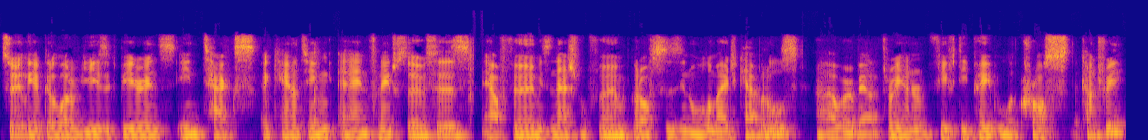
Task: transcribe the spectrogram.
certainly I've got a lot of years experience in tax, accounting and financial services. Our firm is a national firm. We've got offices in all the major capitals. Uh, we're about 350 people across the country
